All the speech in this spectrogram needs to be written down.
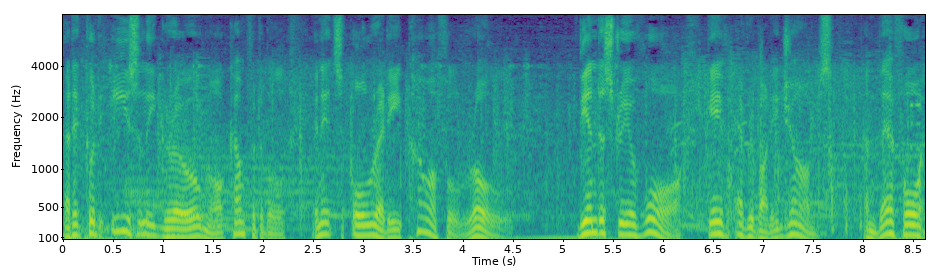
that it could easily grow more comfortable in its already powerful role. The industry of war gave everybody jobs, and therefore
